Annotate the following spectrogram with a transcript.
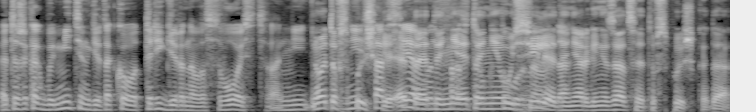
это же как бы митинги такого триггерного свойства. Не, ну, это вспышки. Не это, это, не, это не усилие, да. это не организация, это вспышка, да.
